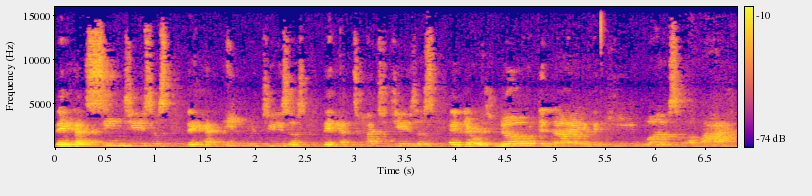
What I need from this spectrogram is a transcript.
They had seen Jesus, they had eaten with Jesus, they had touched Jesus, and there was no denying that he was alive.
